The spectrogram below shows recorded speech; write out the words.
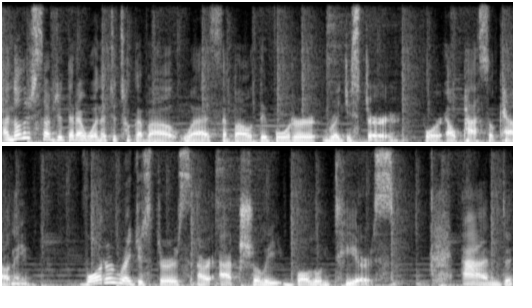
Another subject that I wanted to talk about was about the voter register for El Paso County. Voter registers are actually volunteers, and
